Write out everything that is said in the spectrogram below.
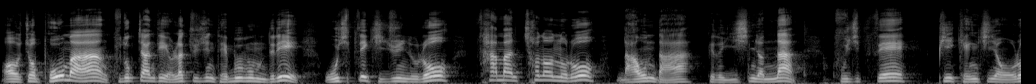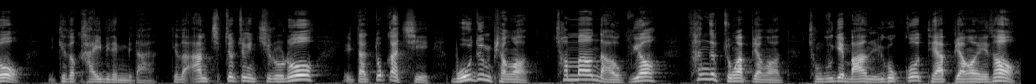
어 저 보험왕 구독자한테 연락 주신 대부분 분들이 50세 기준으로 4만 1천원으로 나온다. 그래서 20년 납 90세 비갱신형으로 이렇게 가입이 됩니다. 그래서 암 직접적인 치료로 일단 똑같이 모든 병원 천만 원 나오고요. 상급 종합병원 전국의 47곳 대학병원에서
